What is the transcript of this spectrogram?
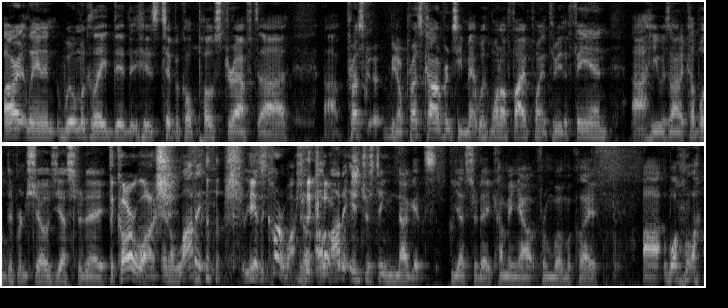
All right, Landon. Will McClay did his typical post draft uh, uh, press, you know, press conference. He met with 105.3 The Fan. Uh, he was on a couple different shows yesterday. The car wash and a lot of yeah, the car wash. The a, car lot wash. of interesting nuggets yesterday coming out from Will McClay. Uh, well,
